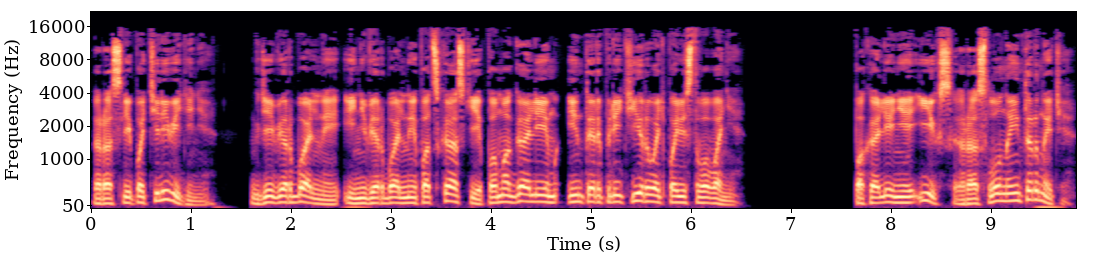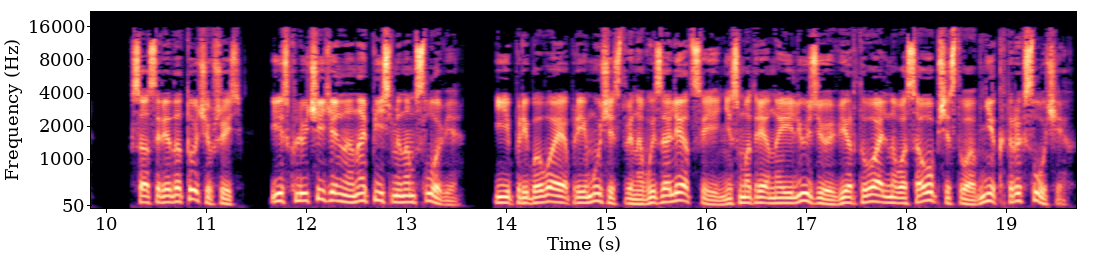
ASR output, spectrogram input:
росли под телевидение, где вербальные и невербальные подсказки помогали им интерпретировать повествование. Поколение X росло на интернете, сосредоточившись исключительно на письменном слове и пребывая преимущественно в изоляции, несмотря на иллюзию виртуального сообщества в некоторых случаях.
